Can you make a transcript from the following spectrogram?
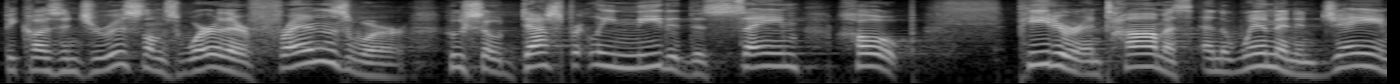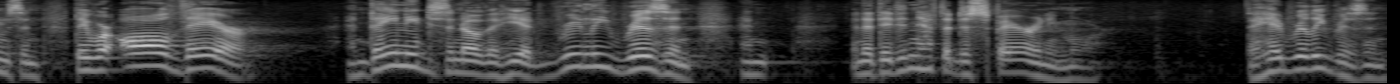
because in Jerusalem's where their friends were who so desperately needed this same hope. Peter and Thomas and the women and James, and they were all there. And they needed to know that he had really risen and, and that they didn't have to despair anymore. They had really risen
